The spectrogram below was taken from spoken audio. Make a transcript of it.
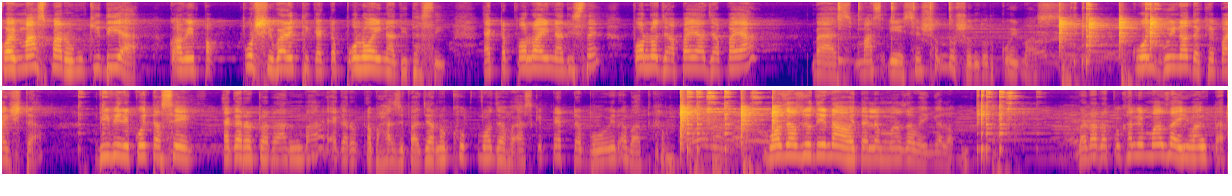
কয়, মাছ মারুম, কি দিয়া? আমি পড়শি বাড়ি থেকে একটা পলো আইনা দিতেছি। একটা পলো আইনা দিছে, পলো ঝাপায়া ঝাপায়া ব্যাস, মাছ নিয়ে এসে সুন্দর সুন্দর কই মাছ। কই গুইনা দেখে বাইশটা। বিবিরে কইতাছে, এগারোটা রানবা এগারোটা ভাজবা যেন খুব মজা হয়। আজকে পেটটা বইরা ভাত খাম মজা যদি না হয়, তাহলে মজা হয়ে গেলাম। বেটারা তো খালি মজাই ভাঙতার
